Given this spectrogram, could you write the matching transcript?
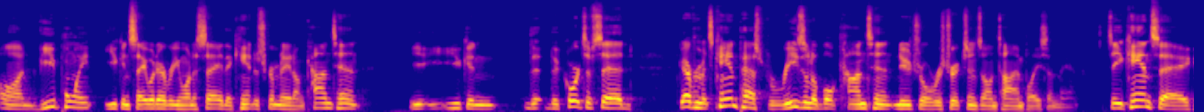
on viewpoint. You can say whatever you want to say. They can't discriminate on content. You, you can the, the courts have said governments can pass reasonable content neutral restrictions on time, place, and manner. So you can say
